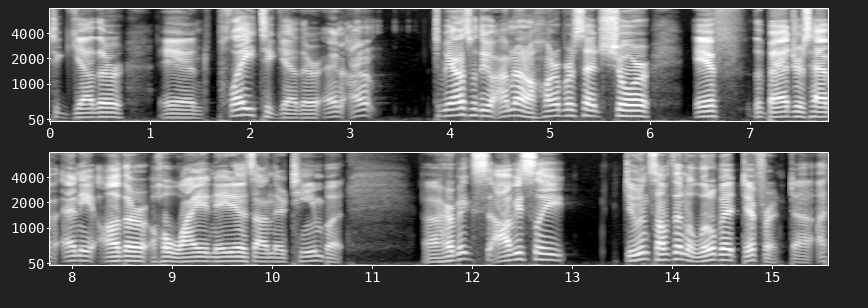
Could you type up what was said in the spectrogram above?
together and play together. And I don't, to be honest with you, I'm not 100% sure if the Badgers have any other Hawaiian natives on their team, but uh, Herbig's obviously doing something a little bit different. Uh, a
